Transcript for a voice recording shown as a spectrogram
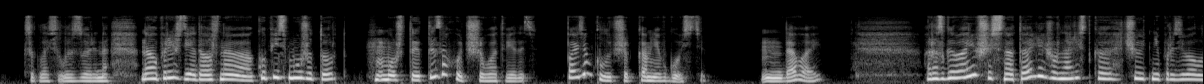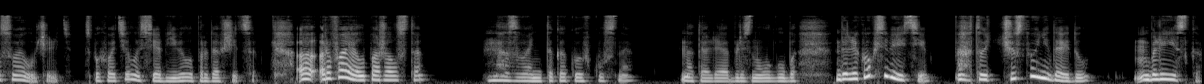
— согласилась Зорина, «но прежде я должна купить мужу торт. Может, и ты захочешь его отведать? Пойдем-ка лучше ко мне в гости». «Давай». Разговорившись с Натальей, журналистка чуть не прозевала свою очередь, спохватилась и объявила продавщица. «А, «Рафаэл, пожалуйста». «Название-то какое вкусное». Наталья облизнула губы. «Далеко к себе идти? А то, чувствую, не дойду». «Близко».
